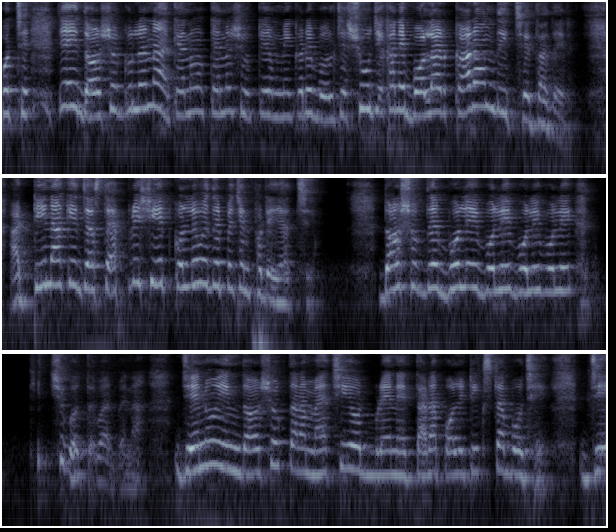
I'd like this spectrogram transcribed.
হচ্ছে যে এই দর্শকগুলো না কেন কেন সুকে এমনি করে বলছে? সু যেখানে বলার কারণ দিচ্ছে তাদের। আর টিনাকে জাস্ট অ্যাপ্রিসিয়েট করলেও এদের পেছন ফটে যাচ্ছে। দর্শকদের বলে বলে বলে বলে কিচ্ছু করতে পারবে না। জেনুইন দর্শক, তারা ম্যাচিওর ব্রেনের তারা পলিটিক্সটা বোঝে। যে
